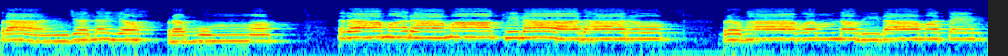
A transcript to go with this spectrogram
प्राञ्जलयः प्रभुम् राम रामाखिलाधार। प्रभावम् न विदामते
